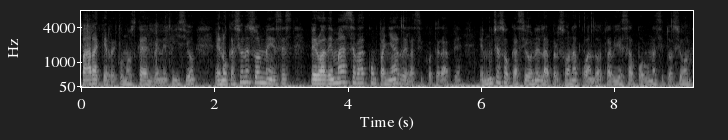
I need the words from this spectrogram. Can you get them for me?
para que reconozca el beneficio. En ocasiones son meses, pero además se va a acompañar de la psicoterapia. En muchas ocasiones la persona cuando atraviesa por una situación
